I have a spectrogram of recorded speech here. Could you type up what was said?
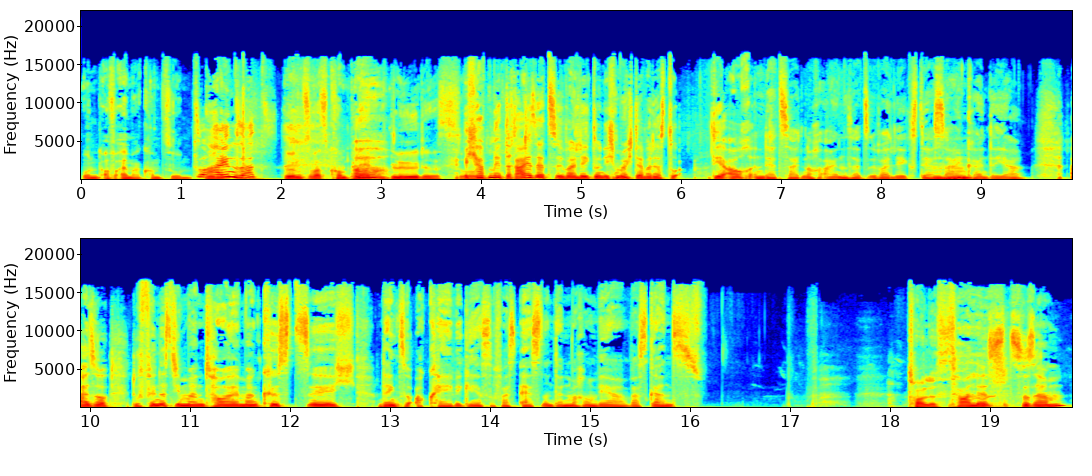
und auf einmal kommt so, So ein Satz. irgend so was komplett Oh. Blödes. So. Ich habe mir drei Sätze überlegt und ich möchte aber, dass du dir auch in der Zeit noch einen Satz überlegst, der es sein könnte, ja? Also, du findest jemanden toll, man küsst sich und denkt so, okay, wir gehen jetzt auf was essen und dann machen wir was ganz Tolles. Tolles zusammen.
